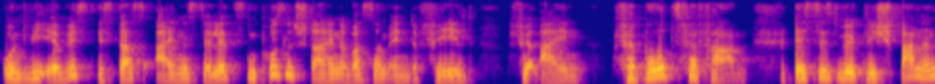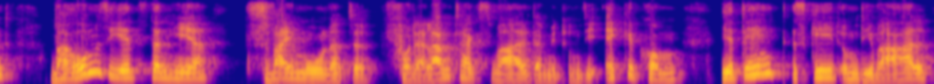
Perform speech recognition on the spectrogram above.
Und wie ihr wisst, ist das eines der letzten Puzzlesteine, was am Ende fehlt für ein Verbotsverfahren. Es ist wirklich spannend, warum sie jetzt dann hier zwei Monate vor der Landtagswahl damit um die Ecke kommen. Ihr denkt, es geht um die Wahl.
